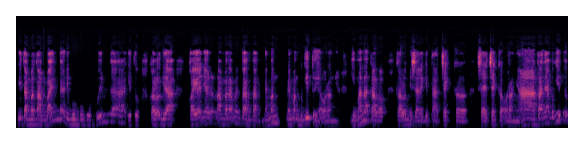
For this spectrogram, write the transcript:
ditambah-tambahin nggak, dibumbu-bumbuin nggak gitu. Kalau dia kayaknya nambah-nambah entar, Memang memang begitu ya orangnya. Gimana kalau kalau misalnya kita cek ke saya cek ke orangnya, ah tanya begitu.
